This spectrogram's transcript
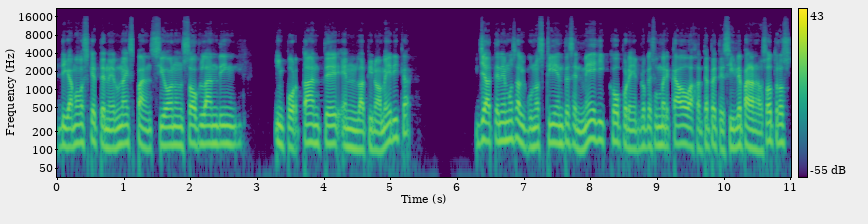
digamos que tener una expansión, un soft landing importante en Latinoamérica ya tenemos algunos clientes en México, por ejemplo, que es un mercado bastante apetecible para nosotros.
